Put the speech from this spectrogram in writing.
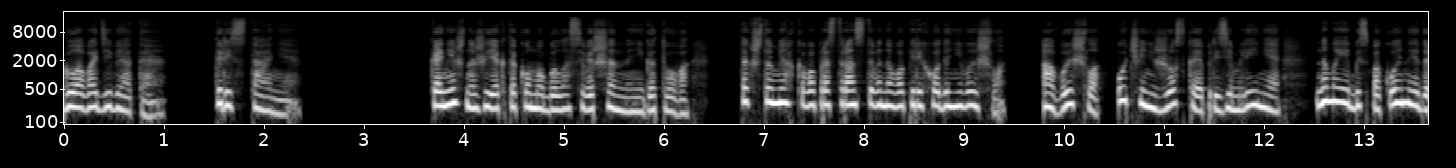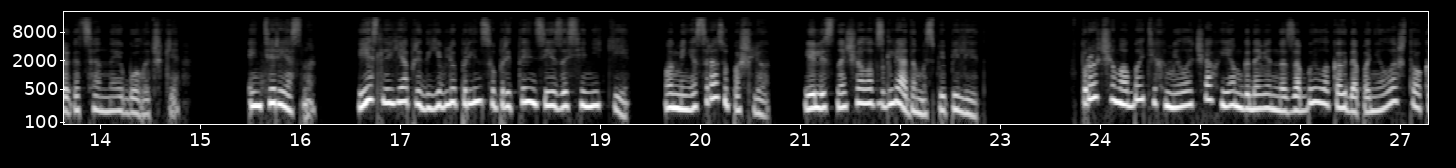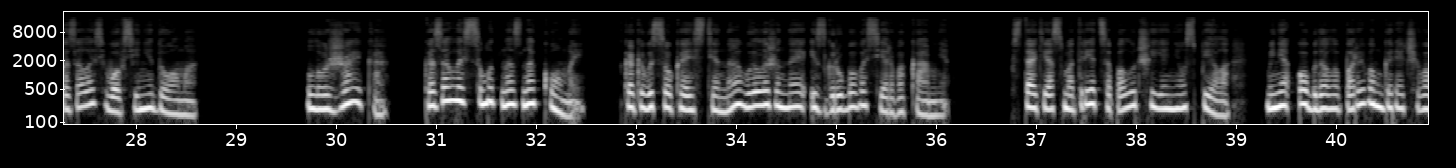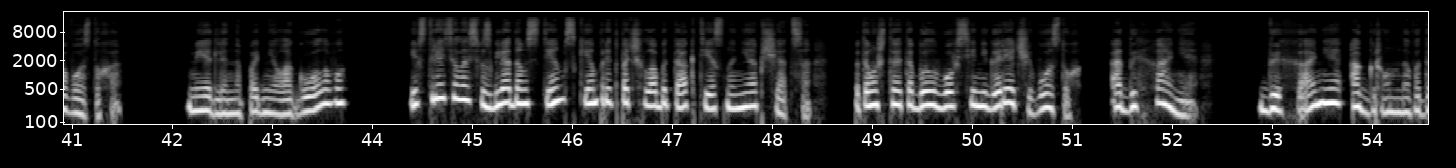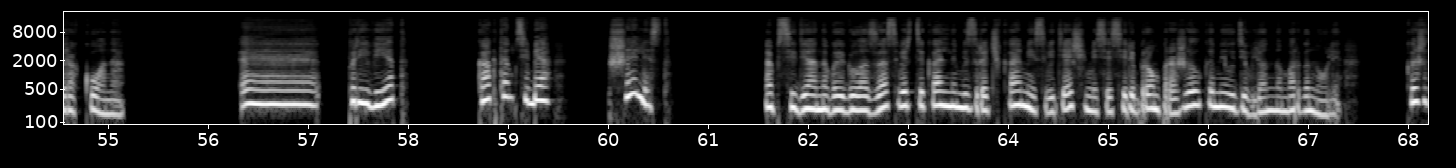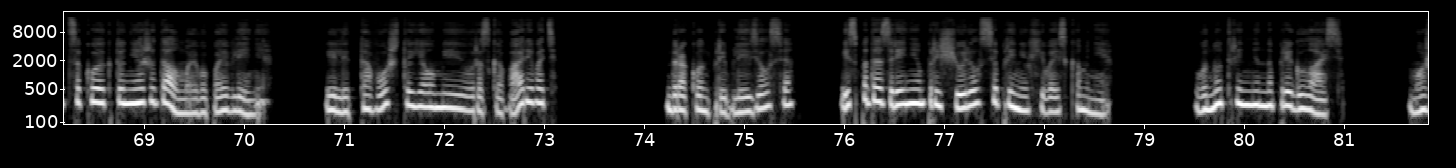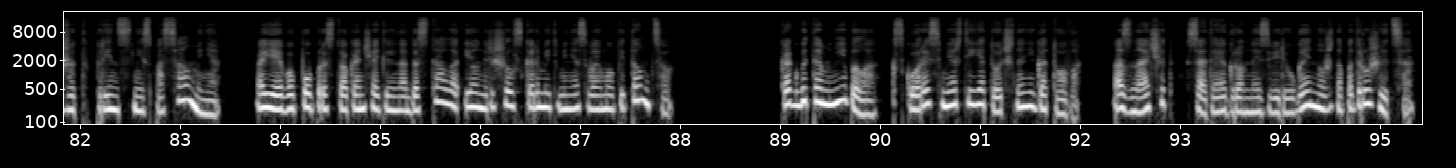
Глава 9. Тристания. Конечно же, я к такому была совершенно не готова, так что мягкого пространственного перехода не вышло, а вышло очень жесткое приземление на мои беспокойные драгоценные булочки. Интересно, если я предъявлю принцу претензии за синяки, он меня сразу пошлет или сначала взглядом испепелит? Впрочем, об этих мелочах я мгновенно забыла, когда поняла, что оказалась вовсе не дома — Лужайка казалась смутно знакомой, как и высокая стена, выложенная из грубого серого камня. Встать и осмотреться получше я не успела, меня обдало порывом горячего воздуха. Медленно подняла голову и встретилась взглядом с тем, с кем предпочла бы так тесно не общаться, потому что это был вовсе не горячий воздух, а дыхание, дыхание огромного дракона. э, привет! Как там тебя?» Шелест!» Обсидиановые глаза с вертикальными зрачками и светящимися серебром прожилками удивленно моргнули. Кажется, кое-кто не ожидал моего появления. Или того, что я умею разговаривать. Дракон приблизился и с подозрением прищурился, принюхиваясь ко мне. Внутренне напряглась. Может, принц не спасал меня, а я его попросту окончательно достала, и он решил скормить меня своему питомцу — как бы там ни было, к скорой смерти я точно не готова. А значит, с этой огромной зверюгой нужно подружиться.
